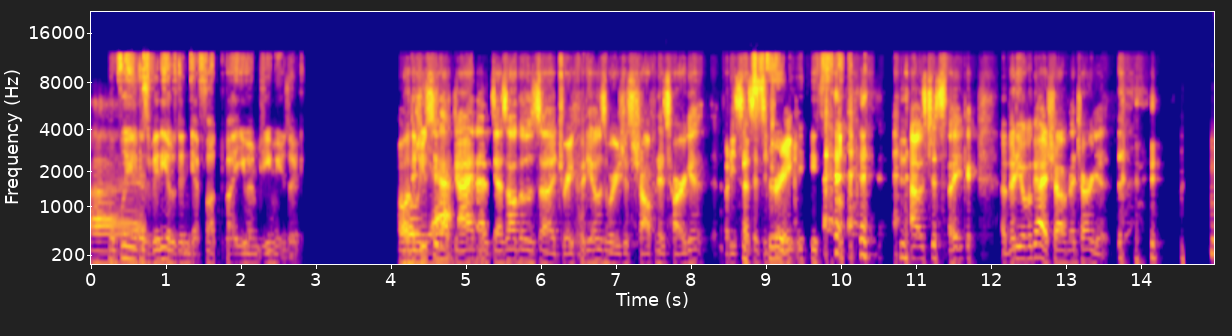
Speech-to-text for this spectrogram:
uh Hopefully his videos didn't get fucked by UMG music. Oh, did you see that guy that does all those uh, Drake videos where he's just shopping his target, but he says It's it to. Drake? And that was just like a video of a guy shopping at Target.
